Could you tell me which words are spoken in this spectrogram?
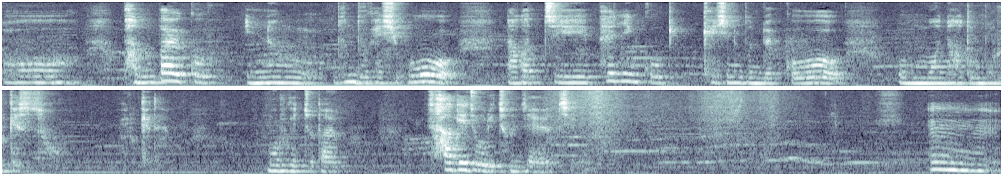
어, 반팔 입고 있는 분도 계시고 나같이 패딩 입고 계- 계시는 분도 있고 엄마 나도 모르겠어. 이렇게 돼요. 모르겠죠 나 사계절이 존재해요 지금. 음.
